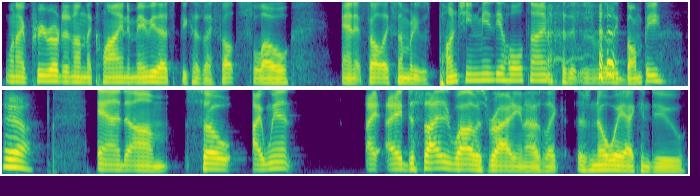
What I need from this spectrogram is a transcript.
when I pre-rode it on the Klein, and maybe that's because I felt slow and it felt like somebody was punching me the whole time because it was really bumpy. Yeah. And um, so I went I, I decided while I was riding, I was like, "There's no way I can do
